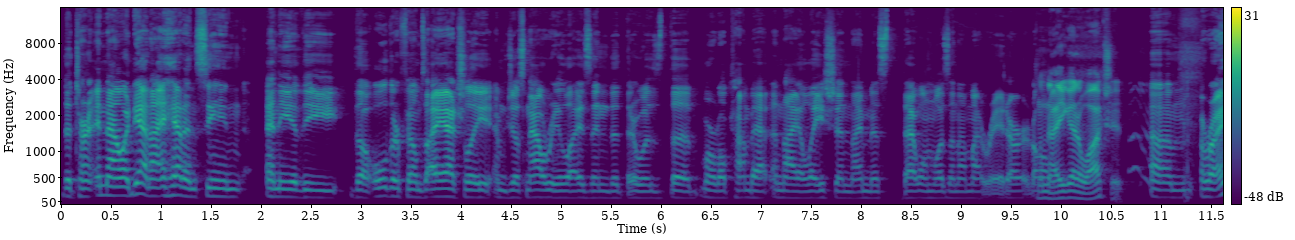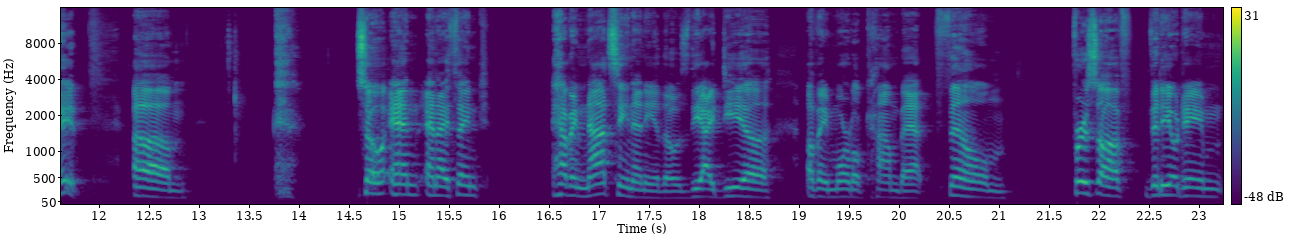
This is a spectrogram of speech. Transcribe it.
the turn. And now again, I hadn't seen any of the the older films. I actually am just now realizing that there was the Mortal Kombat Annihilation. I missed that one. wasn't on my radar at all. Well, now you got to watch it. Um, all right. Um, So and and I think having not seen any of those, the idea of a Mortal Kombat film, first off, video game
